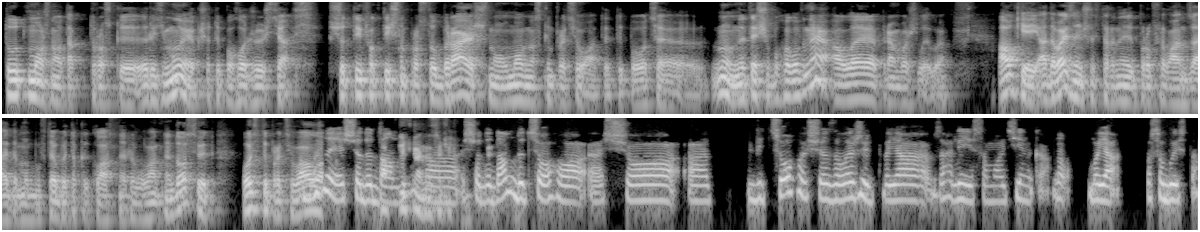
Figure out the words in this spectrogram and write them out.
тут можна так трошки резюмую, якщо ти погоджуєшся, що ти фактично просто обираєш, ну, умовно, з ким працювати. Типу, оце ну не те, щоб головне, але прям важливе. А окей, а давай з іншої сторони про фриланс зайдемо, бо в тебе такий класний релевантний досвід. Ось ти працювала. Можна я ще додам? А, звичайно. Що додам до цього, е, що е, від цього ще залежить твоя взагалі самооцінка, ну моя особиста.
